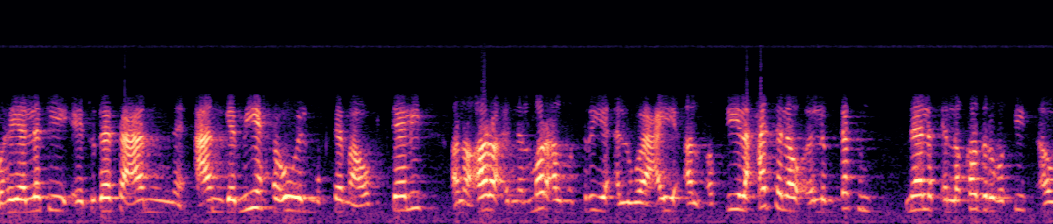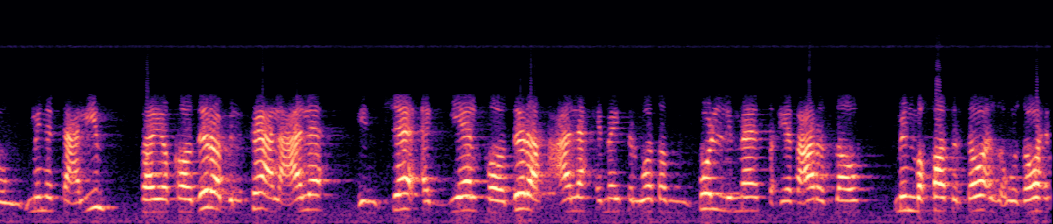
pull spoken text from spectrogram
وهي التي تدافع عن عن جميع حقوق المجتمع. وبالتالي أنا أرى أن المرأة المصرية الواعية الأصيلة حتى لو لم تكن نالت إلا قدر بسيط أو من التعليم فهي قادرة بالفعل على إنشاء أجيال قادرة على حماية الوطن من كل ما يتعرض له من مخاطر وظواهر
